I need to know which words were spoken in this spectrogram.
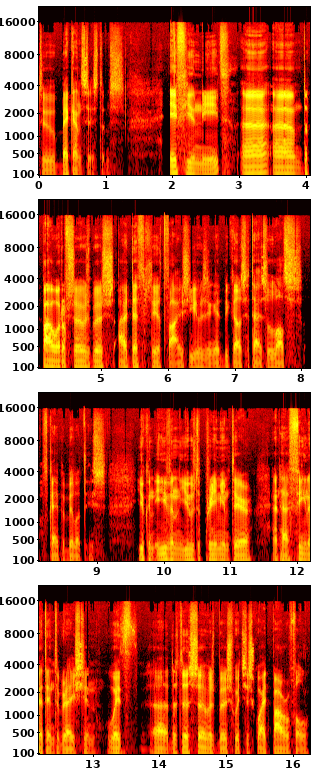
to backend systems. If you need uh, um, the power of Service Bus, I definitely advise using it because it has lots of capabilities. You can even use the premium tier and have VNet integration with uh, the, the service bus, which is quite powerful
